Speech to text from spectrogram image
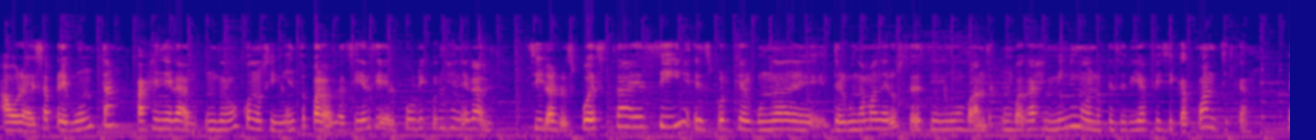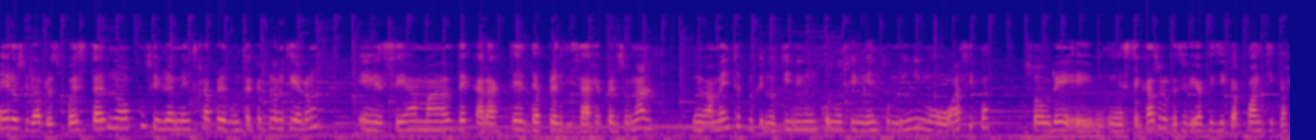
Ahora, esa pregunta va a generar un nuevo conocimiento para la ciencia y el público en general. Si la respuesta es sí, es porque alguna de, alguna manera ustedes tienen un, un bagaje mínimo en lo que sería física cuántica. Pero si la respuesta es no, posiblemente la pregunta que plantearon eh, sea más de carácter de aprendizaje personal. Nuevamente porque no tienen un conocimiento mínimo o básico sobre, eh, en este caso, lo que sería física cuántica.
